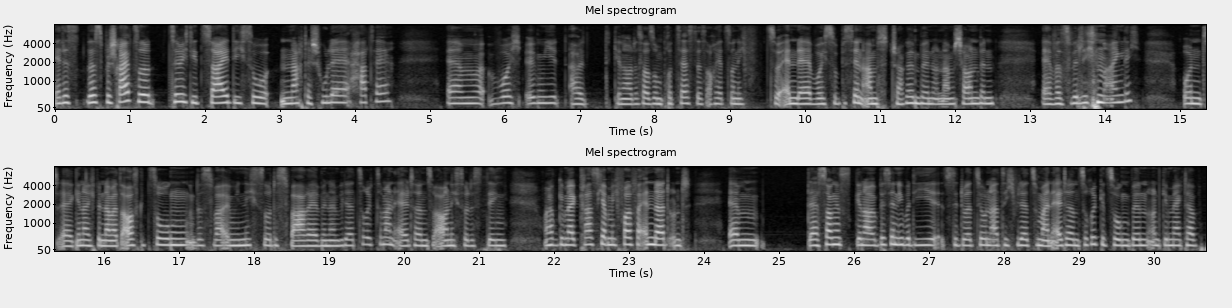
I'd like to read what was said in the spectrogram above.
Ja, das, das beschreibt so ziemlich die Zeit, die ich so nach der Schule hatte, ähm, wo ich irgendwie, aber genau, das war so ein Prozess, der ist auch jetzt noch nicht zu Ende, wo ich so ein bisschen am Struggeln bin und am Schauen bin, äh, was will ich denn eigentlich? Und äh, genau, ich bin damals ausgezogen, das war irgendwie nicht so das Wahre, bin dann wieder zurück zu meinen Eltern, das war auch nicht so das Ding und habe gemerkt, krass, ich habe mich voll verändert und ähm, der Song ist genau ein bisschen über die Situation, als ich wieder zu meinen Eltern zurückgezogen bin und gemerkt habe,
